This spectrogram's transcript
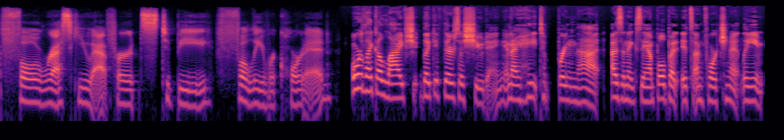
full rescue efforts to be fully recorded. Or like a live shoot like if there's a shooting and i hate to bring that as an example but it's unfortunately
